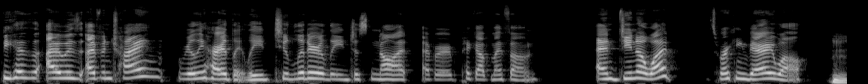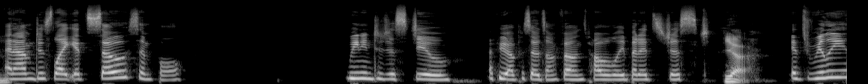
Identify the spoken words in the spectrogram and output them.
because I was I've been trying really hard lately to literally just not ever pick up my phone. And do you know what? It's working very well. Hmm. And I'm just like, it's so simple. We need to just do a few episodes on phones probably, but it's just Yeah. it's really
